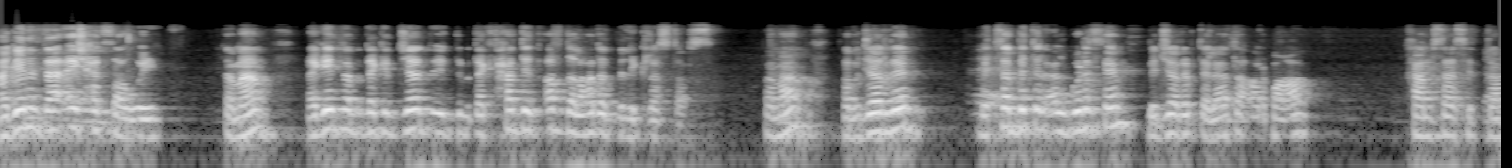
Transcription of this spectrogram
هاجين أنت إيش حتسوي؟ تمام؟ هاجين أنت بدك تجد بدك تحدد أفضل عدد بال clusters تمام؟ فبتجرب بتثبت ال algorithm بتجرب ثلاثة أربعة. خمسة ستة.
